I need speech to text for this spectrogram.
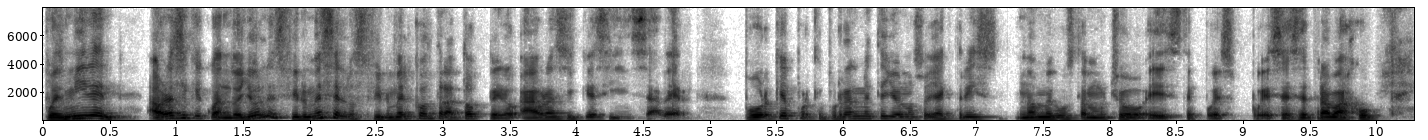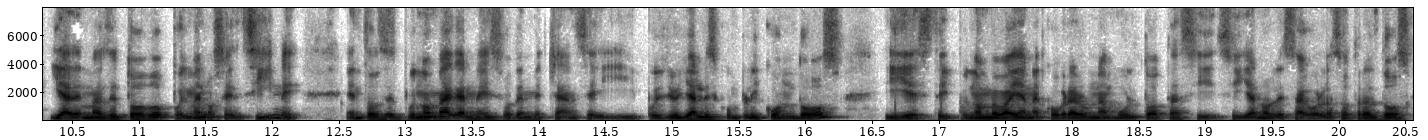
pues miren, ahora sí que cuando yo les firmé, se los firmé el contrato, pero ahora sí que sin saber. ¿Por qué? Porque pues, realmente yo no soy actriz, no me gusta mucho este, pues, pues ese trabajo y además de todo, pues menos en cine. Entonces, pues no me hagan eso, denme chance y pues yo ya les cumplí con dos y este, pues no me vayan a cobrar una multota si, si ya no les hago las otras dos,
